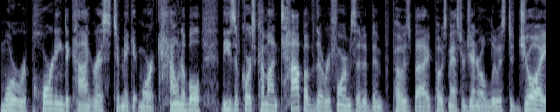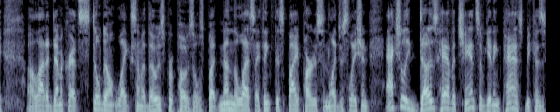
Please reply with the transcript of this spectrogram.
more reporting to Congress to make it more accountable. These, of course, come on top of the reforms that have been proposed by Postmaster General Louis DeJoy. A lot of Democrats still don't like some of those proposals, but nonetheless, I think this bipartisan legislation actually does have a chance of getting passed because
